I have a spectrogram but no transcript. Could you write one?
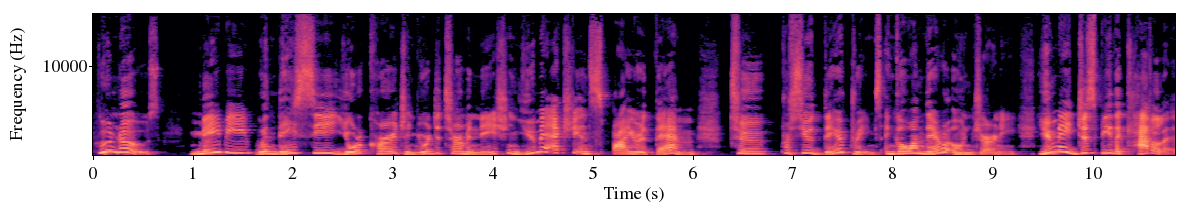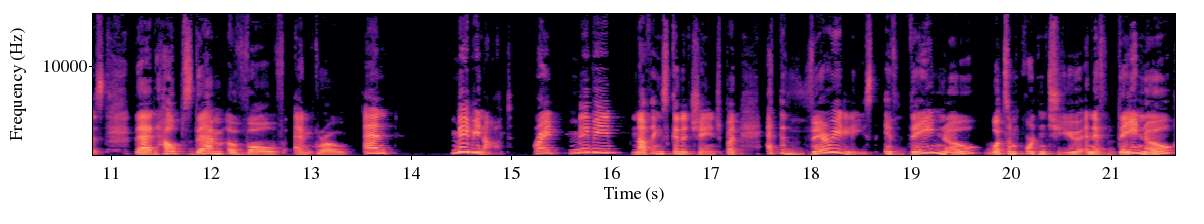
who knows? Maybe when they see your courage and your determination, you may actually inspire them to pursue their dreams and go on their own journey. You may just be the catalyst that helps them evolve and grow. And Maybe not, right? Maybe nothing's going to change. But at the very least, if they know what's important to you and if they know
